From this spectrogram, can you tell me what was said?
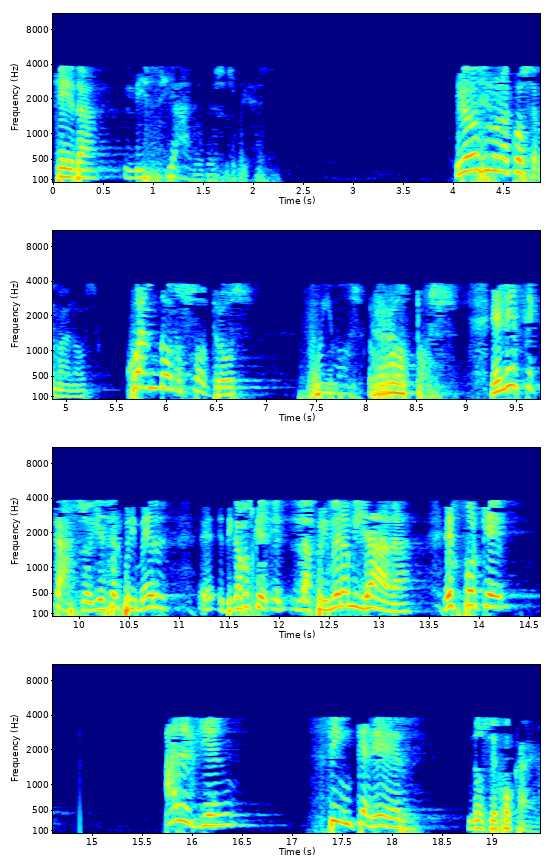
queda lisiado de sus pies. Y le voy a decir una cosa, hermanos. Cuando nosotros fuimos rotos, en este caso, y es el primer, eh, digamos que eh, la primera mirada, es porque alguien sin querer nos dejó caer.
